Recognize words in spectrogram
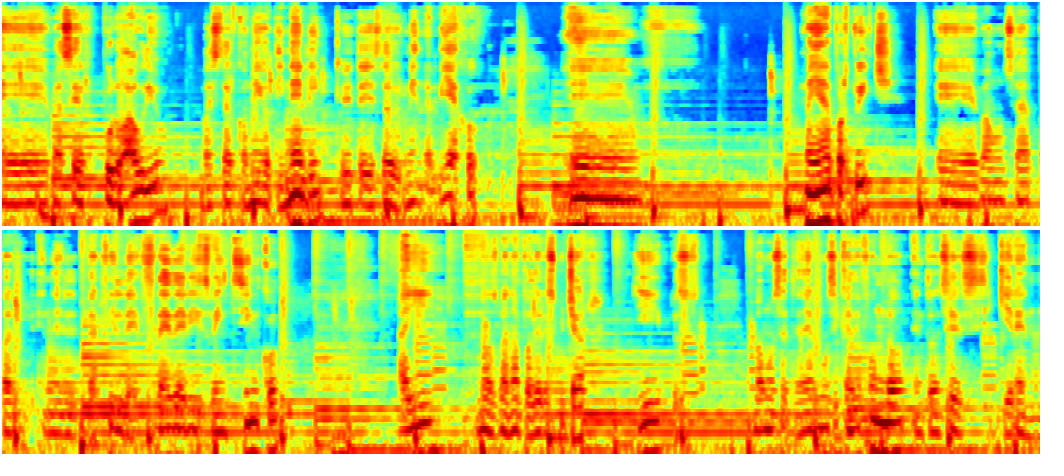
Eh, va a ser puro audio. Va a estar conmigo Tinelli, que ahorita ya está durmiendo el viejo. Eh, mañana por Twitch eh, vamos a en el perfil de Frederis25. Ahí nos van a poder escuchar y pues vamos a tener música de fondo. Entonces si quieren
